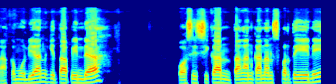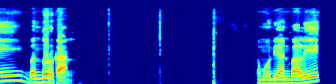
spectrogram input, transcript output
Nah, kemudian kita pindah. Posisikan tangan kanan seperti ini, benturkan. Kemudian balik.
